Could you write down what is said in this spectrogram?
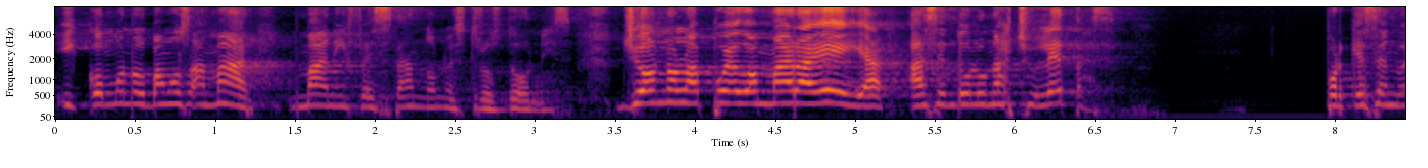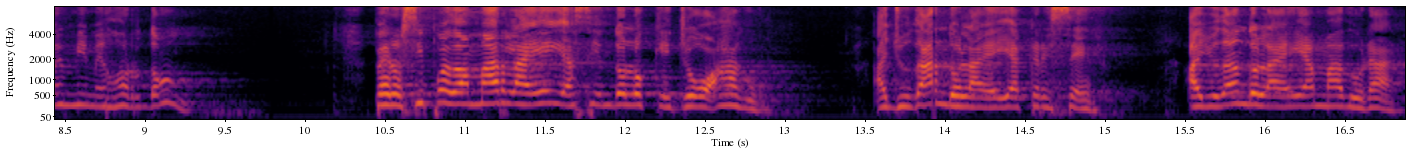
¿Y cómo nos vamos a amar? Manifestando nuestros dones. Yo no la puedo amar a ella haciéndole unas chuletas. Porque ese no es mi mejor don. Pero sí puedo amarla a ella haciendo lo que yo hago. Ayudándola a ella a crecer. Ayudándola a ella a madurar.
